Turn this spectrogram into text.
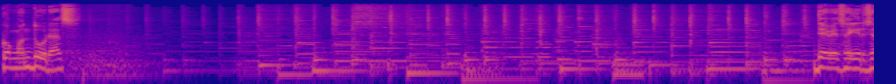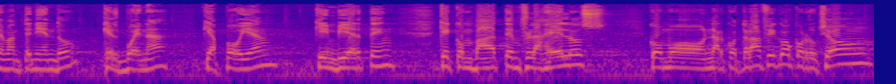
con Honduras debe seguirse manteniendo, que es buena, que apoyan, que invierten, que combaten flagelos como narcotráfico, corrupción,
